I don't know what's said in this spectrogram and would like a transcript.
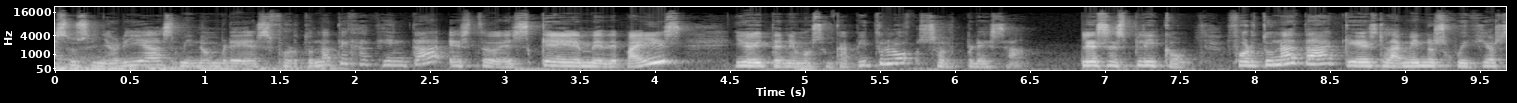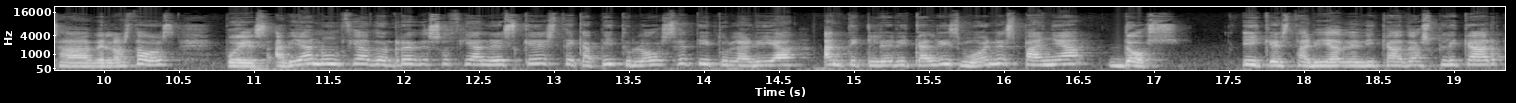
Sus señorías. Mi nombre es Fortunate Jacinta, esto es QM de País y hoy tenemos un capítulo sorpresa. Les explico. Fortunata, que es la menos juiciosa de las dos, pues había anunciado en redes sociales que este capítulo se titularía Anticlericalismo en España 2 y que estaría dedicado a explicar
